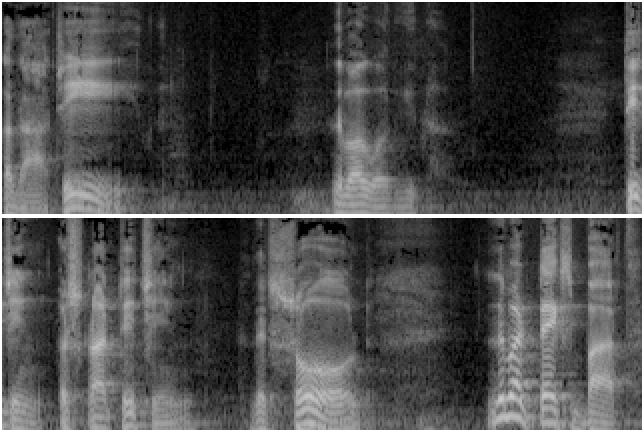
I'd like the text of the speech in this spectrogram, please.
kadachi. The Bhagavad Gita teaching, Krishna teaching, that soul never takes birth,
